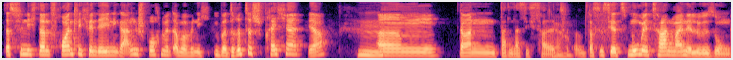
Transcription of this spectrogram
das finde ich dann freundlich, wenn derjenige angesprochen wird. Aber wenn ich über Dritte spreche, ja, hm. ähm, dann, dann lasse ich es halt. Ja. Das ist jetzt momentan meine Lösung.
